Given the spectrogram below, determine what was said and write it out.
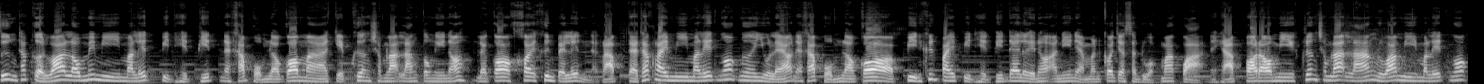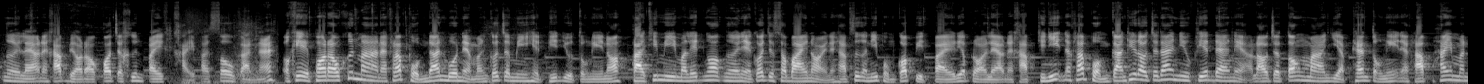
ซึ่งถ้าเกิดว่าเราไม่มีเมล็ดปิดเห็ดพิษนะครับผมเราก็มาเก็บเครื่องชำระล้างตรงนี้เนาะแล้วก็ค่อยขึ้นไปเล่นนะครับแต่ถ้าใครมีเมล็ดงอกเงยอยู่แล้วนะครับผมเราก็ปีนขึ้นไปปิดเห็ดพิษได้เลยเนาะอันนี้เนี่ยมันก็จะสะดวกมากกว่านะครับพอเรามีเครื่องชำระล้างหรือว่ามีเมล็ดงอกเงยแล้วนะครับเดี๋ยวเราก็จะขึ้นไปไขพัซโซกันนะโอเค พอเราขึ้นมานะครับผมด้านบนเนี่ยมันก็จะมีเห็ดพิษอยู่ตรงนี้เนาะใครที่มีเมล็ดงอกเงยเนี่ยก็จะสบายหน่อยนะครับซึ่งอันนี้ผมก็ปิดไปเรียบร้อยแล้วนะครับทีนี้นะครับผมการที่เราจะได้นิวเคลียสแดงเนี่ยเราจะต้องมาเหยียบแท่นตรงนี้นะครับให้มัน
